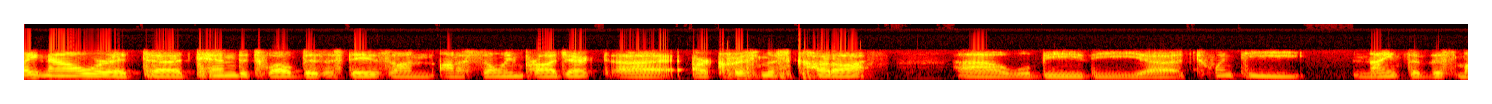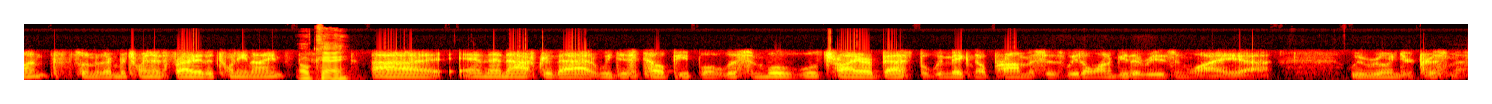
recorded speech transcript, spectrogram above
right now we're at uh, 10 to 12 business days on on a sewing project. Uh, our Christmas cutoff uh, will be the uh, 29th of this month, so November 29th, Friday the 29th. Okay. Uh, and then after that, we just tell people, listen, we'll we'll try our best, but we make no promises. We don't want to be the reason why uh, we ruined your Christmas.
